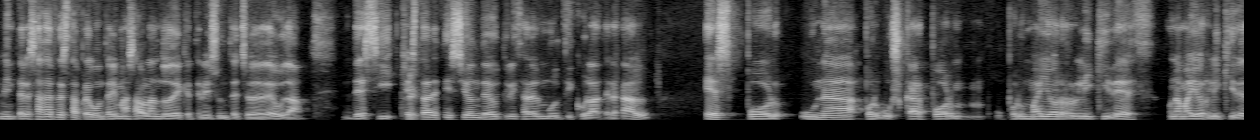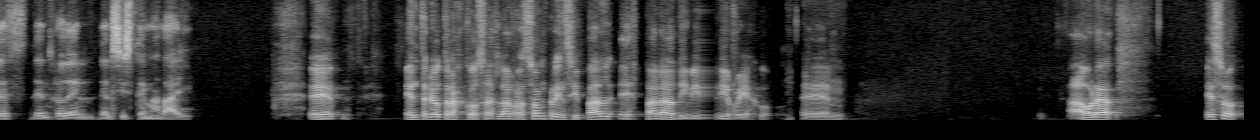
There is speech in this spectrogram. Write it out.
me interesa hacerte esta pregunta y más hablando de que tenéis un techo de deuda, de si esta decisión de utilizar el multicolateral es por, una, por buscar por, por un mayor liquidez, una mayor liquidez dentro del, del sistema DAI. Eh, entre otras cosas, la razón principal es para dividir riesgo. Em, ahora, eso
